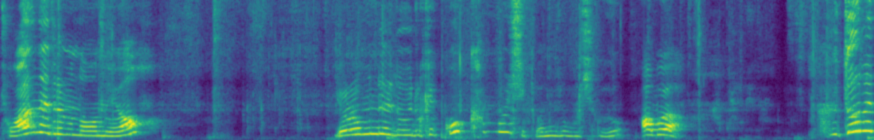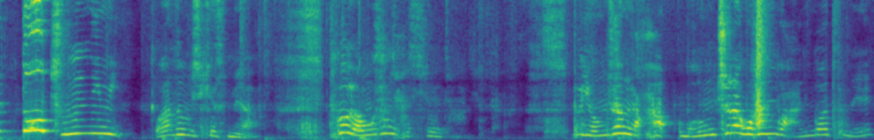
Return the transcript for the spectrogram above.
좋아하는 애들만 넣었네요. 여러분들도 이렇게 꼭 한 번씩 만들어보시고요. 아 뭐야 그 전에 또 주누님이 완성을 시켰습니다. 이거 영상 자체를 자. 이거 영상 마- 멈추라고 하는 거 아닌 것 같은데.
